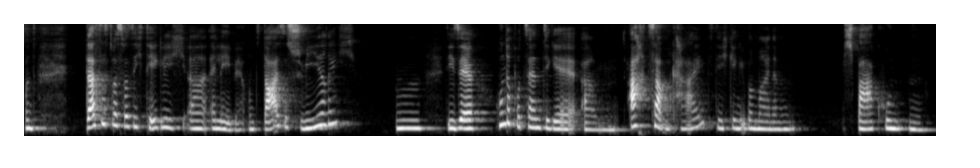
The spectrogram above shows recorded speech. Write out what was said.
Und das ist was, was ich täglich äh, erlebe. Und da ist es schwierig, mh, diese hundertprozentige ähm, Achtsamkeit, die ich gegenüber meinem Sparkunden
